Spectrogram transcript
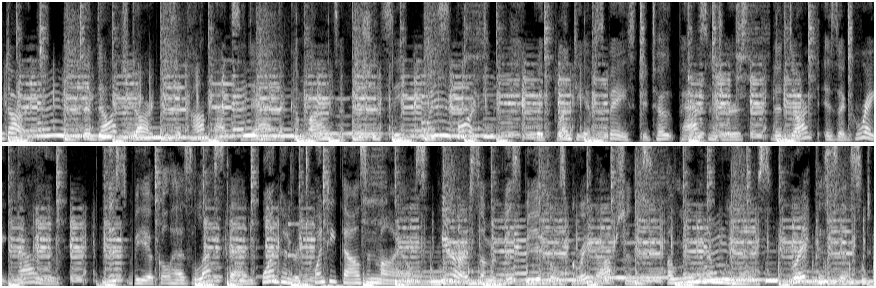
Dart. The Dodge Dart is a compact sedan that combines efficiency with sport. With plenty of space to tote passengers, the Dart is a great value. This vehicle has less than 120,000 miles. Here are some of this vehicle's great options. Aluminum wheels, brake assist,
